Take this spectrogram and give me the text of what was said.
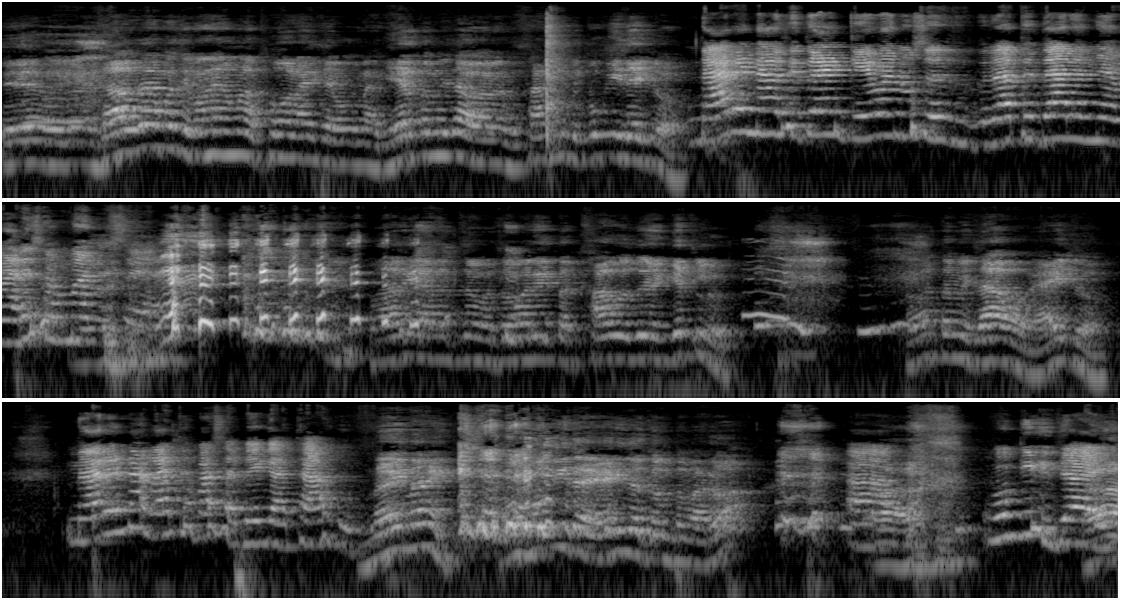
એ ભગવાન. જાઓ જાઓ પછી મને હમણાં ફોન આવી જાય ઊંઘના. ઘેર તમે જાઓ અને શાંતિથી પૂકી જઈજો ના ના છે તો એમ કહેવાનું છે રાતે તારે ને મારે સંભાળવું છે. મારે આ જો તમારે તો ખાવું જોઈએ કેટલું? હવે તમે જાઓ હવે આવીજો નારે ના રાતે પાછા ભેગા થાવું નહીં નહીં. મૂકી જાય આવી જાઓ તમે તમારો હો. ભોગી જાય.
